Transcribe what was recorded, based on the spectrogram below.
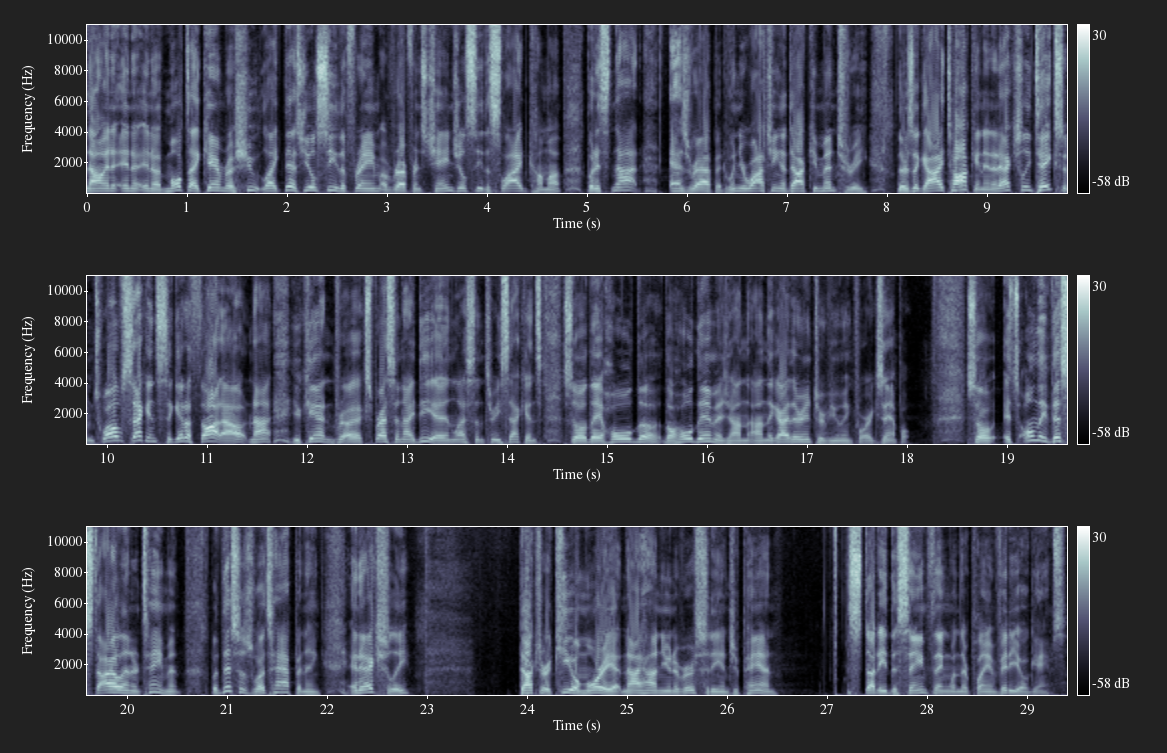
Now, in a, in a, in a multi camera shoot like this, you'll see the frame of reference change, you'll see the slide come up, but it's not as rapid. When you're watching a documentary, there's a guy talking, and it actually takes him 12 seconds to get a thought out. Not You can't uh, express an idea in less than three seconds. So they hold the, the hold image on, on the guy they're interviewing, for example. So it's only this style entertainment, but this is what's happening. And actually, Dr. Akio Mori at Nihon University in Japan studied the same thing when they're playing video games.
